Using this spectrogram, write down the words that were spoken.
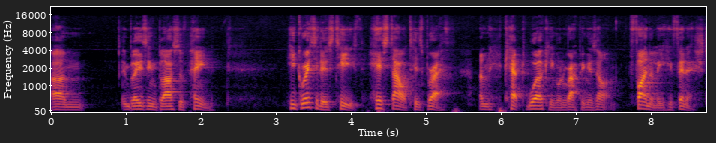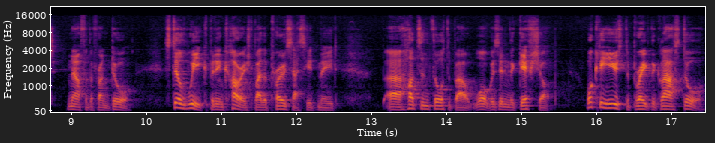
um, in blazing blasts of pain. He gritted his teeth, hissed out his breath, and kept working on wrapping his arm. Finally, he finished. Now for the front door. Still weak, but encouraged by the process he'd made, uh, Hudson thought about what was in the gift shop. What could he use to break the glass door?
